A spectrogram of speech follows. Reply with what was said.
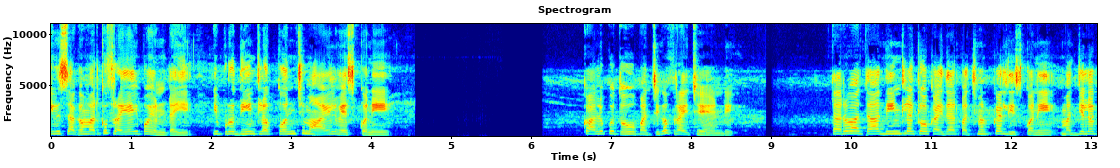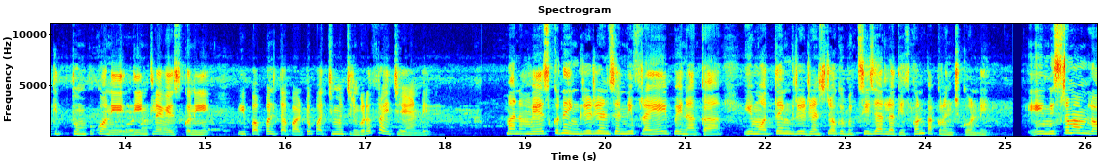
ఇవి సగం వరకు ఫ్రై అయిపోయి ఉంటాయి. ఇప్పుడు దీంట్లో కొంచెం ఆయిల్ వేసుకొని కలుపుతూ మంచిగా ఫ్రై చేయండి. తర్వాత దీంట్లోకి ఒక ఐదారు పచ్చిమిరపకాయలు తీసుకొని మధ్యలోకి తుంపుకొని దీంట్లో వేసుకొని ఈ పప్పులతో పాటు పచ్చిమిర్చిని కూడా ఫ్రై చేయండి. మనం వేసుకున్న ఇంగ్రీడియంట్స్ అన్నీ ఫ్రై అయిపోయినాక ఈ మొత్తం ఇంగ్రీడియంట్స్ని ఒక మిక్సీ జార్లో తీసుకొని పక్కన ఉంచుకోండి. ఈ మిశ్రమంలో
